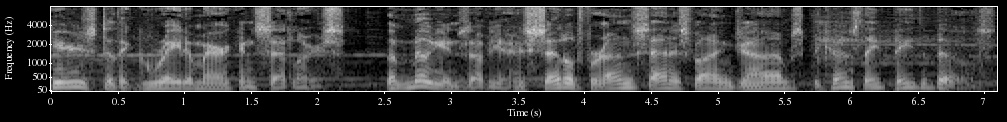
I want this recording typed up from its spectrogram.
Here's to the great American settlers. The millions of you who settled for unsatisfying jobs because they pay the bills.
